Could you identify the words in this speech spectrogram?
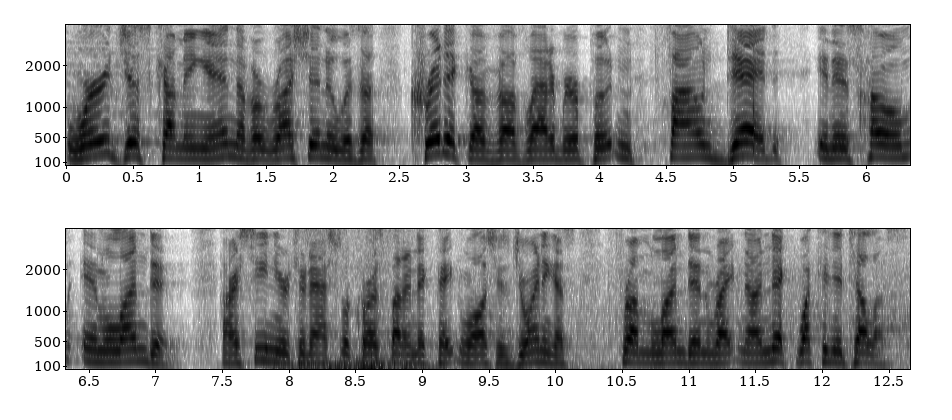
Word just coming in of a Russian who was a critic of uh, Vladimir Putin found dead in his home in London. Our senior international correspondent, Nick Paton Walsh, is joining us from London right now. Nick, what can you tell us?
